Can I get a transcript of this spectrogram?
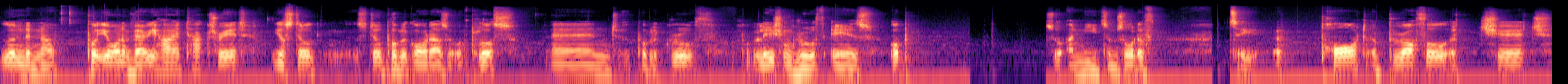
London now. Put you on a very high tax rate. You'll still still public orders up plus and public growth. Population growth is up. So I need some sort of say a port, a brothel, a church,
